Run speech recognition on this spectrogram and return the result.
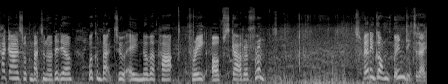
Hi guys, welcome back to another video. Welcome back to another part three of Scarborough Front. It's really gone windy today.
